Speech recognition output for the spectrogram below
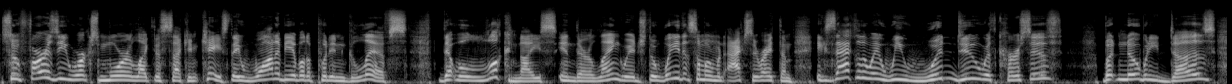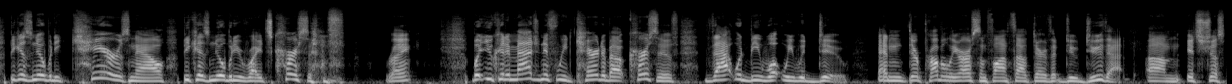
So Farsi works more like the second case. They want to be able to put in glyphs that will look nice in their language the way that someone would actually write them, exactly the way we would do with cursive, but nobody does because nobody cares now because nobody writes cursive, right? But you could imagine if we'd cared about cursive, that would be what we would do. And there probably are some fonts out there that do do that. Um, it's just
